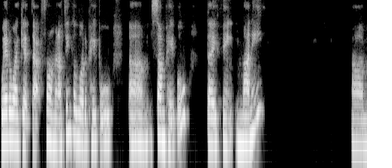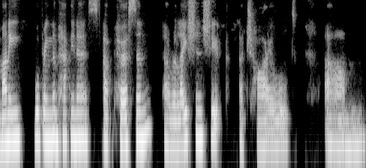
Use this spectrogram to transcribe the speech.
where do I get that from? And I think a lot of people, um, some people, they think money, uh, money will bring them happiness. A person, a relationship, a child, um,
